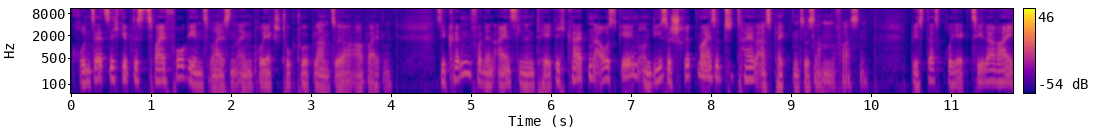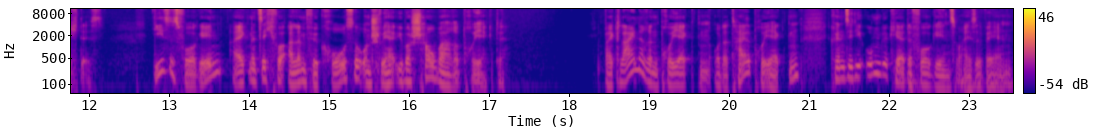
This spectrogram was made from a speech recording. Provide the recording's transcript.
Grundsätzlich gibt es zwei Vorgehensweisen, einen Projektstrukturplan zu erarbeiten. Sie können von den einzelnen Tätigkeiten ausgehen und diese schrittweise zu Teilaspekten zusammenfassen bis das Projektziel erreicht ist. Dieses Vorgehen eignet sich vor allem für große und schwer überschaubare Projekte. Bei kleineren Projekten oder Teilprojekten können Sie die umgekehrte Vorgehensweise wählen.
